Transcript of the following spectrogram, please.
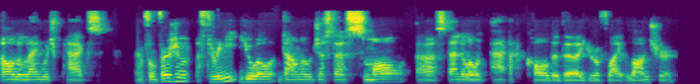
all the language packs, And for version three, you will download just a small uh, standalone app called the Eurofly Launcher,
